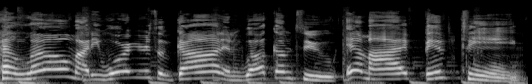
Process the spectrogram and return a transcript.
Hello, mighty warriors of God, and welcome to MI 15.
